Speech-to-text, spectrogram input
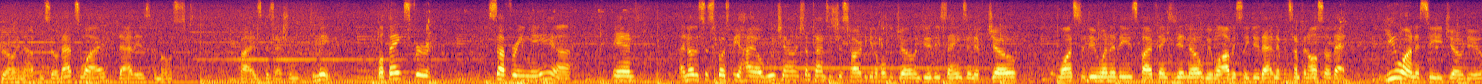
growing up, and so that's why that is the most prized possession to me. Well, thanks for suffering me, uh, and I know this is supposed to be a HYOH-WU challenge. Sometimes it's just hard to get a hold of Joe and do these things, and if Joe wants to do one of these five things you didn't know, we will obviously do that. And if it's something also that you want to see Joe do,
